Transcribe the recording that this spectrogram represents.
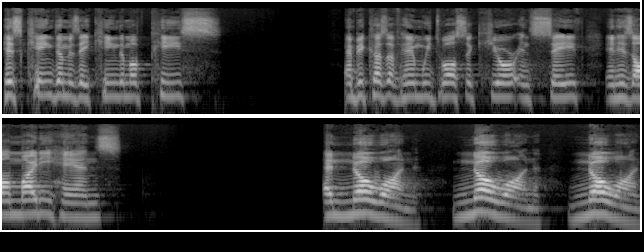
His kingdom is a kingdom of peace. And because of him, we dwell secure and safe in his almighty hands. And no one, no one, no one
